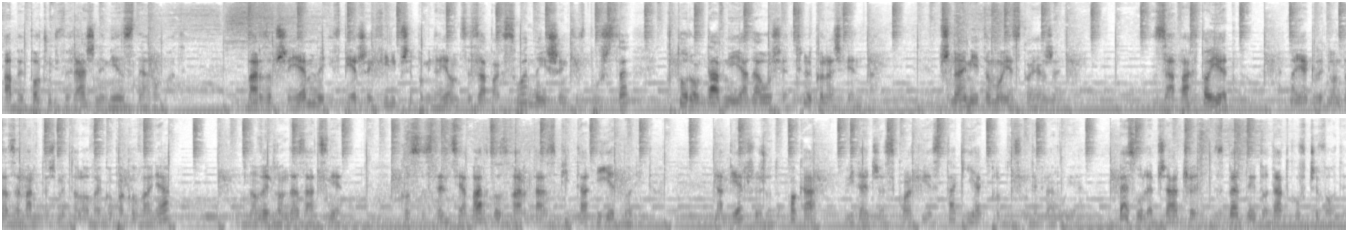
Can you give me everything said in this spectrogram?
aby poczuć wyraźny mięsny aromat. Bardzo przyjemny i w pierwszej chwili przypominający zapach słynnej szynki w puszce, którą dawniej jadało się tylko na święta. Przynajmniej to moje skojarzenie. Zapach to jedno, a jak wygląda zawartość metalowego opakowania? No wygląda zacnie. Konsystencja bardzo zwarta, zbita i jednolita. Na pierwszy rzut oka widać, że skład jest taki, jak producent deklaruje. Bez ulepszaczy, zbędnych dodatków czy wody.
